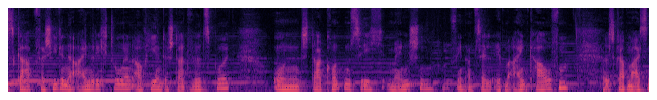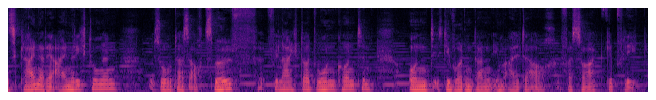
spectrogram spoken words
Es gab verschiedene Einrichtungen, auch hier in der Stadt Würzburg, und da konnten sich Menschen finanziell eben einkaufen. Es gab meistens kleinere Einrichtungen, so dass auch zwölf vielleicht dort wohnen konnten, und die wurden dann im Alter auch versorgt, gepflegt.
